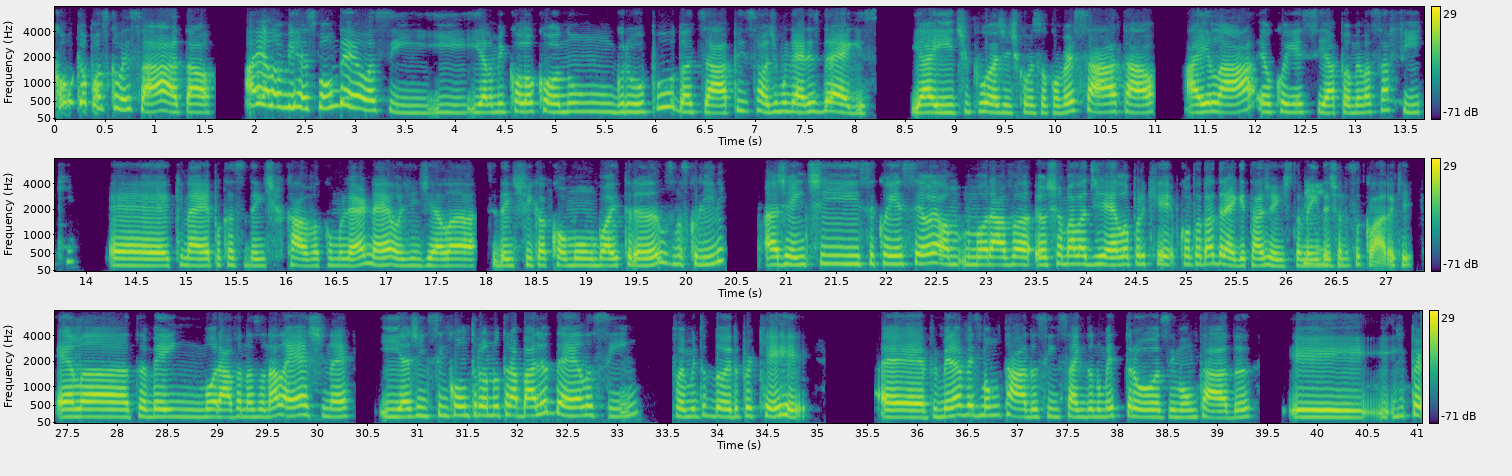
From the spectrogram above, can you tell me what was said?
Como que eu posso começar tal? Aí ela me respondeu, assim, e, e ela me colocou num grupo do WhatsApp só de mulheres drags. E aí, tipo, a gente começou a conversar tal. Aí lá eu conheci a Pamela Safik, é, que na época se identificava como mulher, né? Hoje em dia ela se identifica como um boy trans masculino a gente se conheceu, ela morava, eu chamo ela de ela porque por conta da drag, tá, gente? Também Sim. deixando isso claro aqui. Ela também morava na Zona Leste, né? E a gente se encontrou no trabalho dela, assim. Foi muito doido, porque é, primeira vez montada, assim, saindo no metrô, assim, montada. E,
